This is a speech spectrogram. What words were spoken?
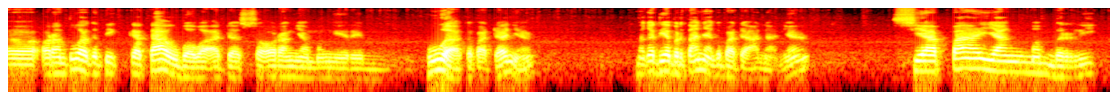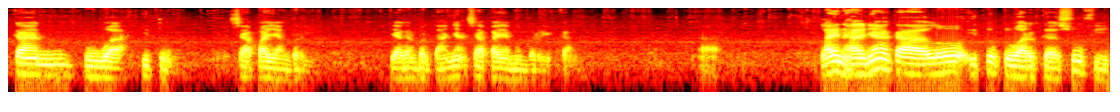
eh, orang tua ketika tahu bahwa ada seorang yang mengirim buah kepadanya, maka dia bertanya kepada anaknya, siapa yang memberikan buah itu? Siapa yang beri? Dia akan bertanya siapa yang memberikan. Nah, lain halnya kalau itu keluarga sufi,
